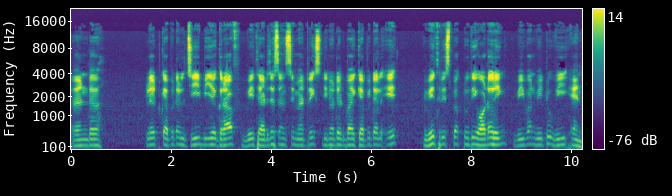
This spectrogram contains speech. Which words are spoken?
And uh, let capital G be a graph with adjacency matrix denoted by capital A with respect to the ordering v1 v2 vn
